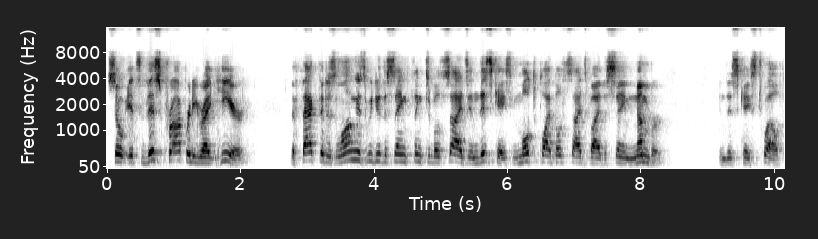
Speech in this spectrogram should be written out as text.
So it's this property right here. The fact that as long as we do the same thing to both sides, in this case, multiply both sides by the same number, in this case 12,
